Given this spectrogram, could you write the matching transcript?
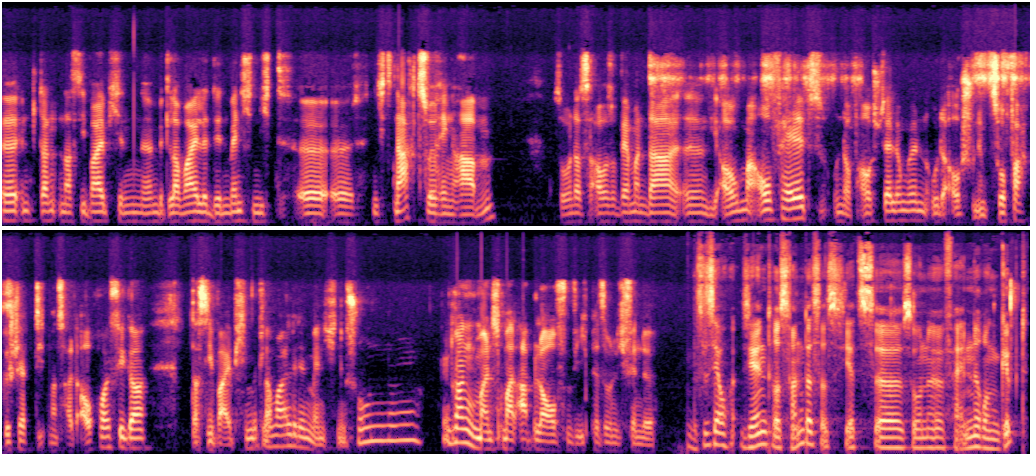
äh, entstanden, dass die Weibchen äh, mittlerweile den Männchen nicht äh, äh nichts nachzuhängen haben So, dass also, wenn man da äh, die Augen mal aufhält und auf Ausstellungen oder auch schon im Zoofachgeschäft sieht man es halt auch häufiger, dass die Weibchen mittlerweile den Männchen schon äh, den Rang manchmal ablaufen, wie ich persönlich finde. Das ist ja auch sehr interessant, dass es jetzt äh, so eine Veränderung gibt.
